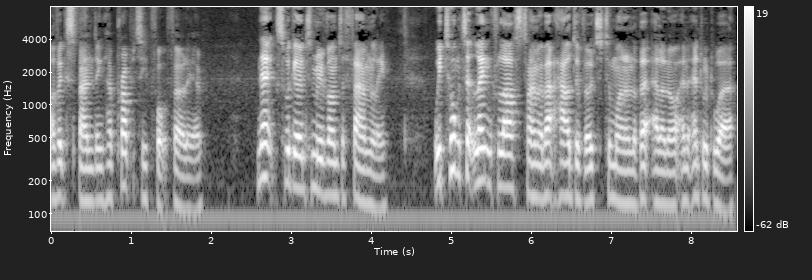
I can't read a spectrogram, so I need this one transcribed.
of expanding her property portfolio. Next, we're going to move on to family. We talked at length last time about how devoted to one another Eleanor and Edward were,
